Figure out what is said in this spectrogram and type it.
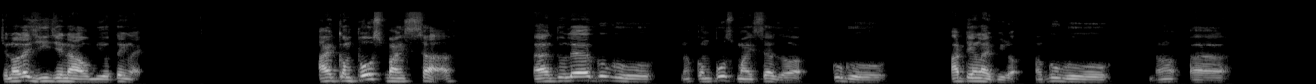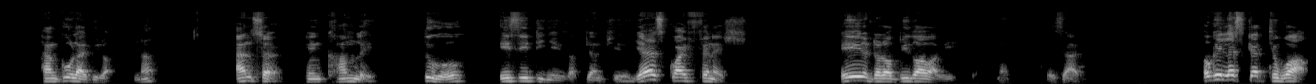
ကျွန်တော်လည်းရည်ကျင်တာကိုမြို့သိမ့်လိုက် I compose myself အဲ and do like Google compose myself, uh, Google, I think like it, uh, Google, no, uh, hang like it, uh, no, answer him calmly. To go, ACT is a. Yes, quite finished. A dot of Bidawa, we decide. Okay, let's get to work.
